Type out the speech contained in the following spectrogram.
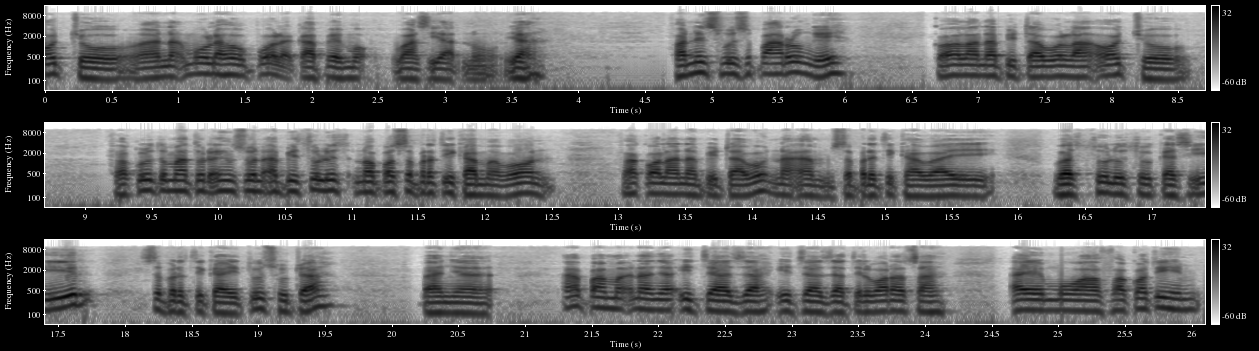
ojo anakmu lah opo lek kabeh mok wasiatno? Ya. Fanis separuh nggih. Kala Nabi dawuh ojo Fakultu matur ingsun abi tulis nopo seperti mawon Fakola Nabi Dawuh naam seperti kawai wasulusu kasir seperti itu sudah banyak. Apa maknanya ijazah ijazatil warasah? Ay muwafaqatihim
